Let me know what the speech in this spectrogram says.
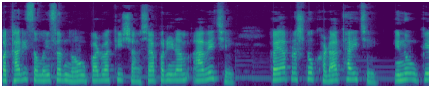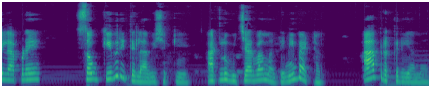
પથારી સમયસર ન ઉપાડવાથી શા શા પરિણામ આવે છે? કયા પ્રશ્નો ખડા થાય છે? એનો ઉકેલ આપણે સૌ કેવી રીતે લાવી શકીએ? આટલું વિચારવા માટેની બેઠક. આ પ્રક્રિયામાં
